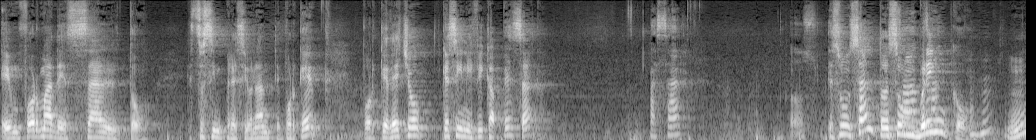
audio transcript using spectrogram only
En forma de salto. Esto es impresionante. ¿Por qué? Porque de hecho, ¿qué significa Pesach? Pasar. Los- Es un salto, es un brinco. ¿Mm?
